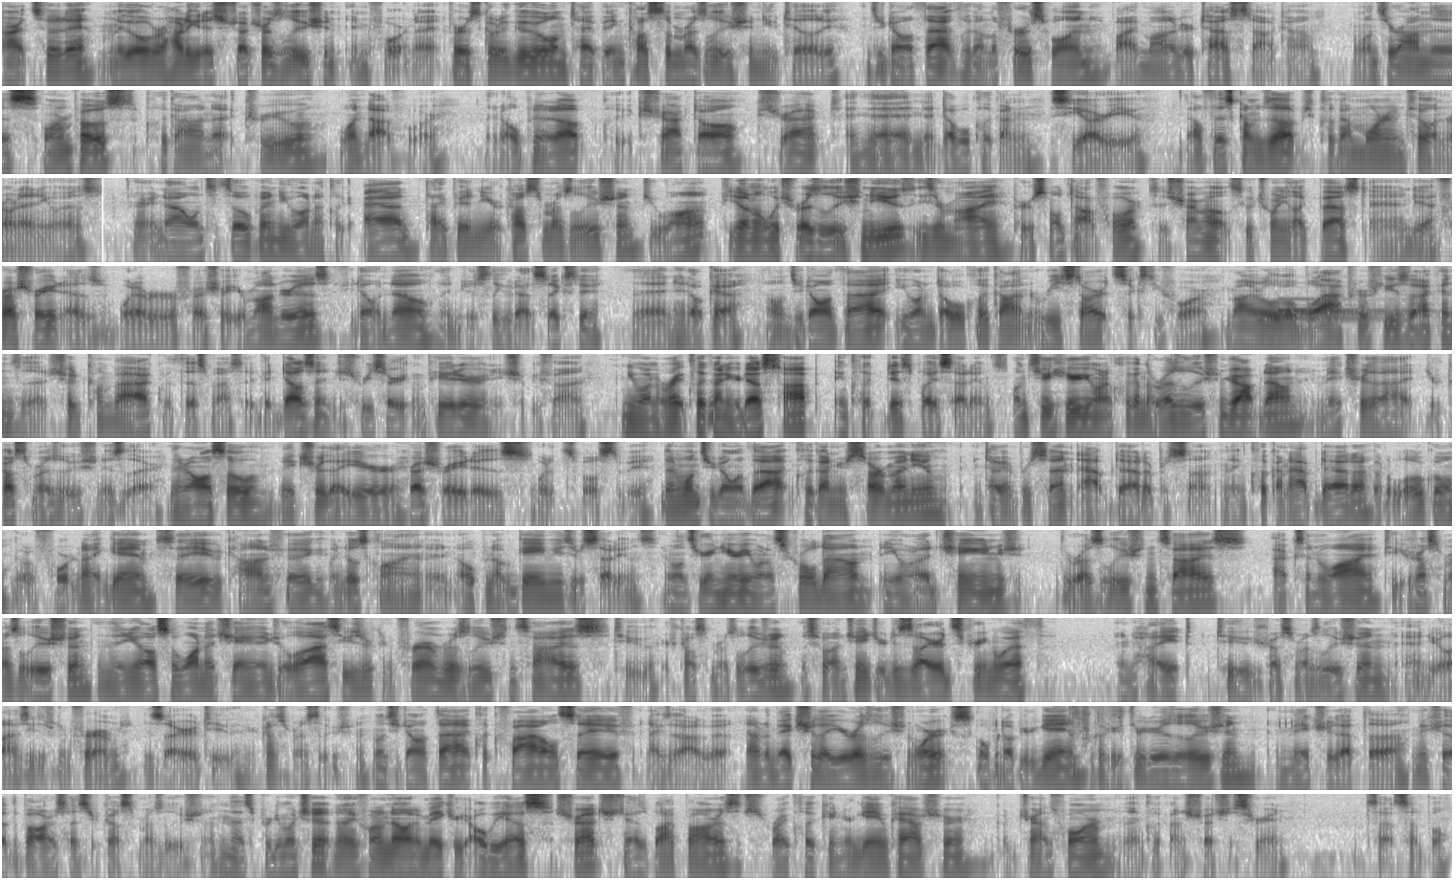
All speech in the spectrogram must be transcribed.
Alright, so today I'm going to go over how to get a stretch resolution in Fortnite. First, go to Google and type in custom resolution utility. Once you're done with that, click on the first one by monitortest.com. Once you're on this form post, click on CRU 1.4. Then open it up, click extract all, extract, and then double click on CRU. Now if this comes up, just click on more info and run anyways. Alright, now once it's open, you want to click add, type in your custom resolution you want. If you don't know which resolution to use, these are my personal top four. So just try them out, see which one you like best, and yeah, refresh rate as whatever refresh rate your monitor is. If you don't know, then just leave it at 60, then hit OK. Now once you're done with that, you want to double click on restart 64. Your monitor will go black for a few seconds, and it should come back with this message. If it doesn't, just restart your computer, and it should be fine. You want to right click on your desktop and click display settings. Once you're here, you want to click on the resolution drop down make sure that your custom resolution is there. Then also make sure that your refresh rate is what it's supposed to be. Then once you're done with that, click on your start menu and type in percent app data percent. And then click on app data, go to local, go to Fortnite game, save, config, Windows client, and open up game user settings. And once you're in here, you want to scroll down and you want to change the resolution size, X and Y, to your custom resolution. And then you also want to change the last user confirmed resolution size to your custom resolution. So you want to change your desired screen width and height to your custom resolution and your last user confirmed desired to your custom resolution. Once you're done with that, click File, Save, and exit out of it. Now to make sure that your resolution works, open up your game, go to your 3D resolution, and make sure that the make sure that the bars has your custom resolution. And that's pretty much it. Now if you want to know how to make your OBS stretch, it has black bars, just right click in your game capture, go to transform, and then click on stretch the screen. It's that simple.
